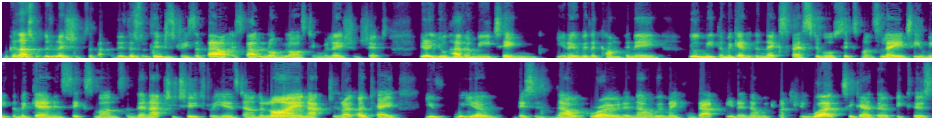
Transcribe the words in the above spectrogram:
because that's what the relationships about that's what the industry is about it's about long lasting relationships. You know you'll have a meeting you know with a company you'll meet them again at the next festival six months later you'll meet them again in six months and then actually two three years down the line actually like okay you've you know this is now grown and now we're making that you know now we can actually work together because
